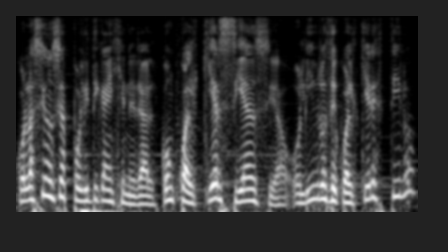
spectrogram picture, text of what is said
con las ciencias políticas en general, con cualquier ciencia o libros de cualquier estilo.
